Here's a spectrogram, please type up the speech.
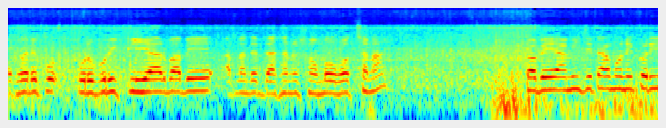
একেবারে পুরোপুরি ক্লিয়ারভাবে আপনাদের দেখানো সম্ভব হচ্ছে না। তবে আমি যেটা মনে করি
